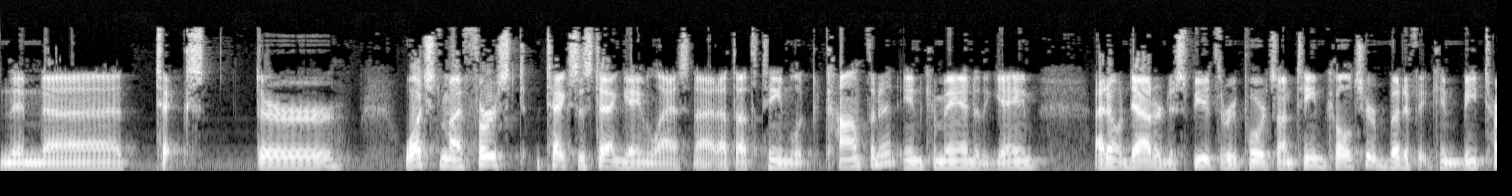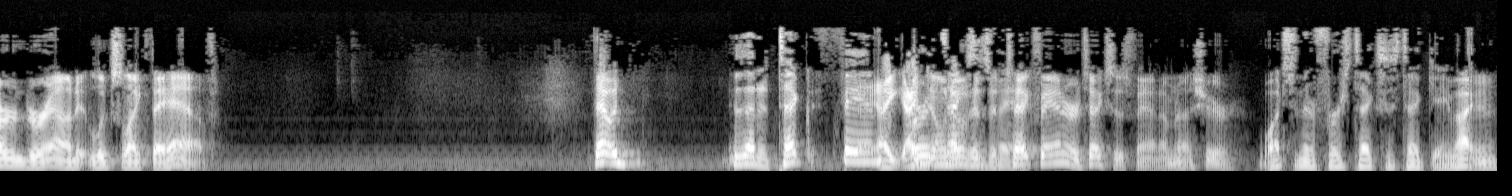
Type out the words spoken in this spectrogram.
And then uh, Texter watched my first Texas Tech game last night. I thought the team looked confident in command of the game. I don't doubt or dispute the reports on team culture, but if it can be turned around, it looks like they have. That would. Is that a Tech fan? I, I don't know if it's a fan? Tech fan or a Texas fan. I'm not sure. Watching their first Texas Tech game. I,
